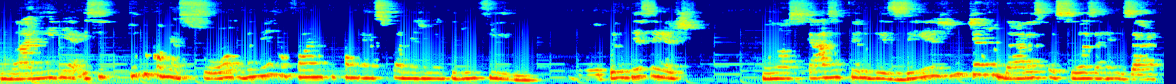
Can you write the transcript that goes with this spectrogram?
Marília, isso tudo começou da mesma forma que começa o planejamento de um filho pelo desejo. No nosso caso, pelo desejo de ajudar as pessoas a realizar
